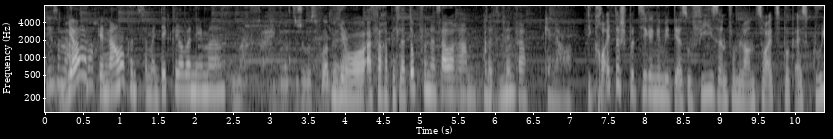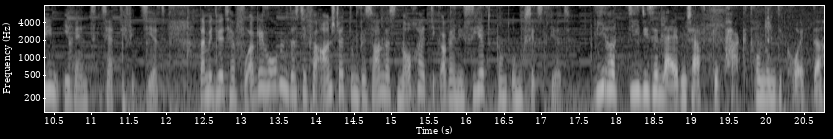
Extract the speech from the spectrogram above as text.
ich das einmal Ja, aufmachen? genau, kannst du meinen Deckel aber nehmen. Na fein, da hast du schon was vorbereitet. Ja, einfach ein bisschen Topf und ein Sauerrahm, Salz, Pfeffer. Genau. Die Kräuterspaziergänge mit der Sophie sind vom Land Salzburg als Green Event zertifiziert. Damit wird hervorgehoben, dass die Veranstaltung besonders nachhaltig organisiert und umgesetzt wird. Wie hat die diese Leidenschaft gepackt rund um die Kräuter?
